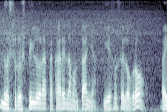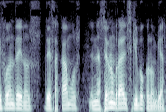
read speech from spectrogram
Nuestro estilo era atacar en la montaña y eso se logró. Ahí fue donde nos destacamos en hacer nombrar el ciclismo colombiano.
